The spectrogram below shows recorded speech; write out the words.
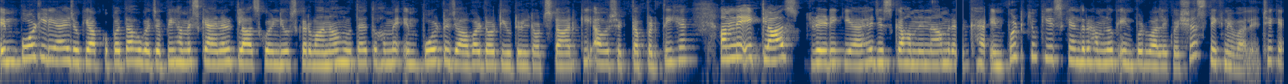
इम्पोर्ट लिया है, जो कि आपको पता होगा, जब भी हमें स्कैनर क्लास को इंड्यूस करवाना होता है तो हमें import Java dot util dot star की आवश्यकता पड़ती है। हमने एक क्लास रेडी किया है, जिसका हमने नाम रखा है इनपुट क्योंकि इसके अंदर हम लोग इनपुट वाले क्वेश्चन देखने वाले हैं, ठीक है?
